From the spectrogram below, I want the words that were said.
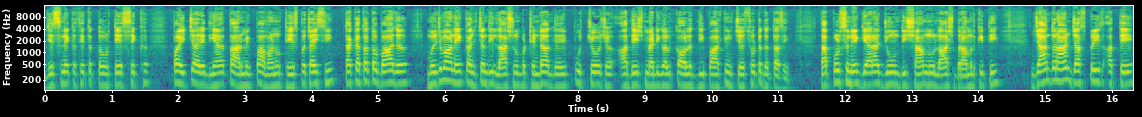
ਜਿਸ ਨੇ ਕਥਿਤ ਤੌਰ ਤੇ ਸਿੱਖ ਭਾਈਚਾਰੇ ਦੀਆਂ ਧਾਰਮਿਕ ਭਾਵਾਂ ਨੂੰ ਠੇਸ ਪਹੁੰਚਾਈ ਸੀ। ਤਾਂ ਕਤਲ ਤੋਂ ਬਾਅਦ ਮੁਲਜ਼ਮਾਂ ਨੇ ਕੰਚਨ ਦੀ ਲਾਸ਼ ਨੂੰ ਬਠਿੰਡਾ ਦੇ ਪੂਚੋ 'ਚ ਆਦੇਸ਼ ਮੈਡੀਕਲ ਕਾਲਜ ਦੀ ਪਾਰਕਿੰਗ 'ਚ ਸੁੱਟ ਦਿੱਤਾ ਸੀ। ਤਾਂ ਪੁਲਿਸ ਨੇ 11 ਜੂਨ ਦੀ ਸ਼ਾਮ ਨੂੰ ਲਾਸ਼ ਬਰਾਮਦ ਕੀਤੀ। ਜਾਂਚ ਦੌਰਾਨ ਜਸਪ੍ਰੀਤ ਅਤੇ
